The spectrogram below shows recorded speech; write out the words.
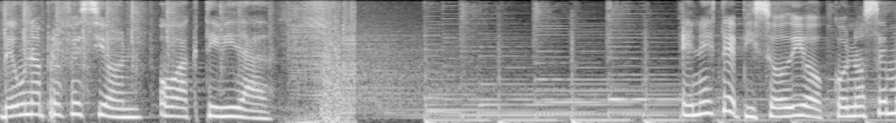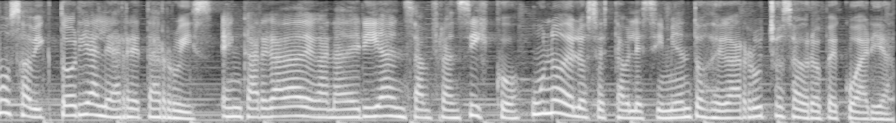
de una profesión o actividad. En este episodio conocemos a Victoria Learreta Ruiz, encargada de ganadería en San Francisco, uno de los establecimientos de garruchos agropecuaria.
